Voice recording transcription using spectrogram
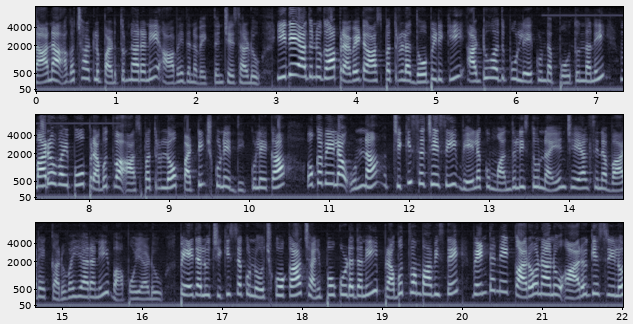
నానా అగచాట్లు పడుతున్నారని ఆవేదన వ్యక్తం చేశాడు. ఇదే అదునుగా ప్రైవేట్ ఆసుపత్రుల దోపిడీకి అడ్డు అదుపు లేకుండా పోతుందని మరోవైపు ప్రభుత్వ ఆసుపత్రుల్లో పట్టించుకునే దిక్కులేక ఒకవేళ ఉన్నా చికిత్స చేసి వేలకు మందులిస్తూ నయం చేయాల్సిన వారే కరువయ్యారని వాపోయాడు. పేదలు చికిత్సకు నోచుకోక చనిపోకూడదని ప్రభుత్వం భావిస్తే వెంటనే కరోనాను ఆరోగ్యశ్రీలో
